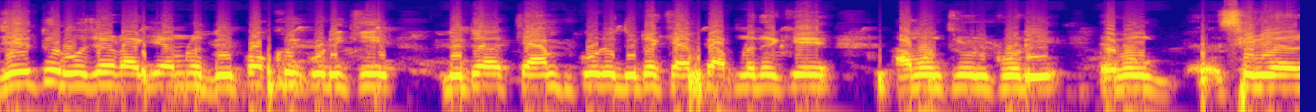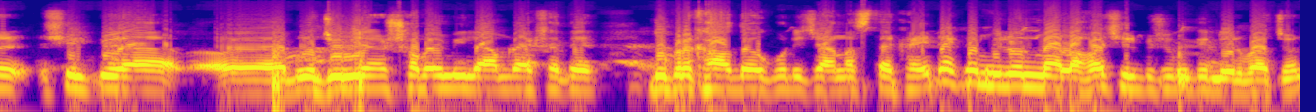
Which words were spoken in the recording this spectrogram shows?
যেহেতু রোজার আগে আমরা দুই পক্ষই করি কি দুটা ক্যাম্প করে দুটা ক্যাম্পে আপনাদেরকে আমন্ত্রণ করি এবং সিনিয়র শিল্পীরা এবং জুনিয়র সবাই মিলে আমরা একসাথে দুপুরে খাওয়া দাওয়া করি, চা নাস্তা খাই। এটা একটা মিলন মেলা হয় শিল্পী সমিতির নির্বাচন।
